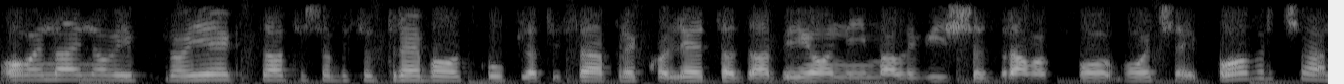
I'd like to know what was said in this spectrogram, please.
Ovo je najnoviji projekt zato što bi se trebalo skupljati sada preko ljeta da bi oni imali više zdravog voća i povrća.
